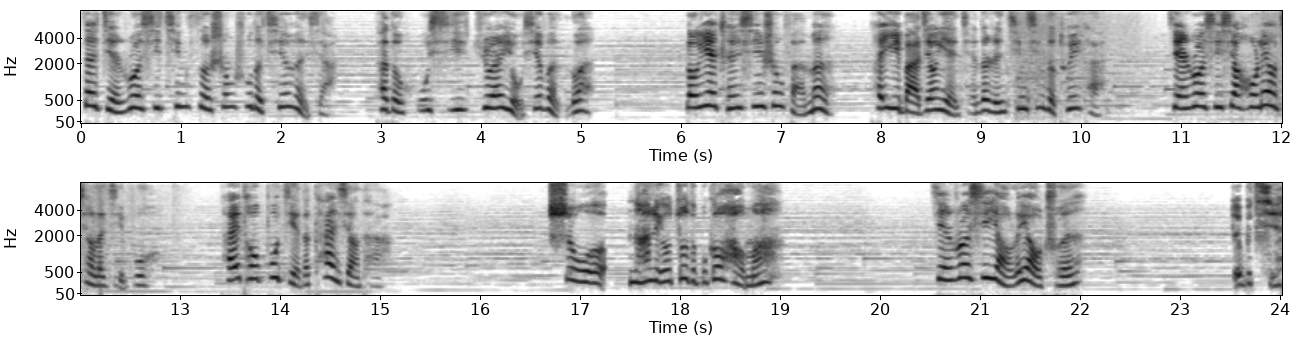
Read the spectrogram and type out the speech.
在简若曦青涩生疏的亲吻下，他的呼吸居然有些紊乱。冷夜晨心生烦闷，他一把将眼前的人轻轻的推开。简若曦向后踉跄了几步，抬头不解的看向他：“是我哪里又做的不够好吗？”简若曦咬了咬唇：“对不起，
